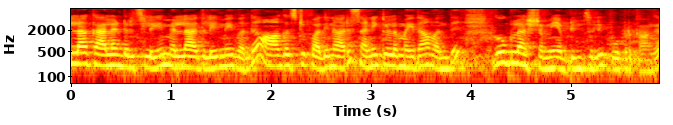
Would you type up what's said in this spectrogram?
எல்லா கேலண்டர்ஸ்லேயும் எல்லா இதுலேயுமே வந்து ஆகஸ்ட் பதினாறு சனிக்கிழமை தான் வந்து கோகுலாஷ்டமி அப்படின்னு சொல்லி போட்டிருக்காங்க.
